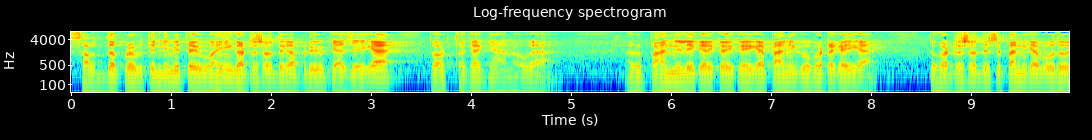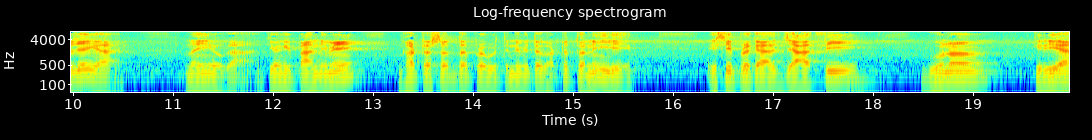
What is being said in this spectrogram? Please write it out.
शब्द प्रवृत्ति निमित्त है, वहीं घट शब्द का प्रयोग किया जाएगा तो अर्थ का ज्ञान होगा। और पानी लेकर कोई कहेगा, पानी को घट कहेगा तो घट शब्द से पानी का बोध हो जाएगा? नहीं होगा, क्योंकि पानी में घट शब्द प्रवृत्ति निमित्त घटत्व तो नहीं है। इसी प्रकार जाति, गुण, क्रिया,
